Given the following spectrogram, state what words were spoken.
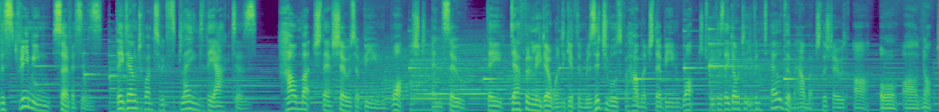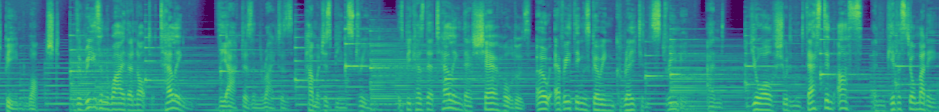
The streaming services, they don't want to explain to the actors how much their shows are being watched, and so they definitely don't want to give them residuals for how much they're being watched because they don't even tell them how much the shows are or are not being watched. The reason why they're not telling the actors and the writers how much is being streamed is because they're telling their shareholders, oh, everything's going great in streaming, and you all should invest in us and give us your money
